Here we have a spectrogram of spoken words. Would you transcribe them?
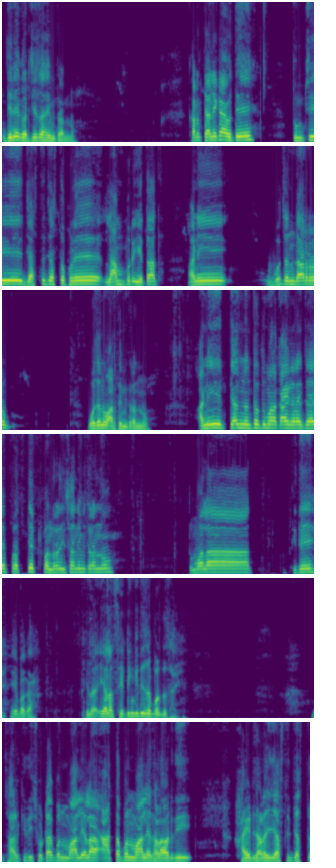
देणे गरजेचं आहे मित्रांनो. कारण त्याने काय होते तुमची जास्तीत जास्त फळे लांब येतात आणि वजनदार वजन वाढते मित्रांनो. आणि त्यानंतर तुम्हाला काय करायचं आहे प्रत्येक पंधरा दिवसांनी मित्रांनो तुम्हाला तिथे हे बघा तिला याला सेटिंग किती जबरदस्त आहे. झाड किती छोटा आहे पण माल याला आता पण माल या झाडावरती हाईट झाडाची जास्तीत जास्त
